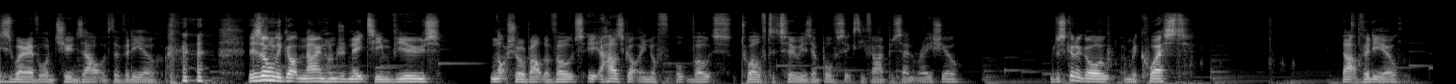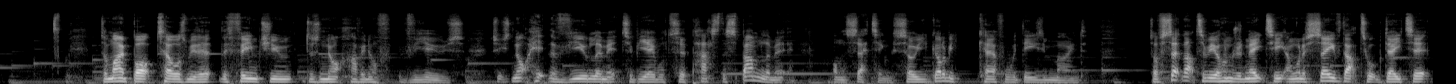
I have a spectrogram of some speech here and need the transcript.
This is where everyone tunes out of the video. this has only got 918 views. I'm not sure about the votes. It has got enough votes. 12 to 2 is above 65% ratio. I'm just going to go and request that video. So my bot tells me that the theme tune does not have enough views. So it's not hit the view limit to be able to pass the spam limit on the settings. So you've got to be careful with these in mind. So I've set that to be 180. I'm going to save that to update it.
